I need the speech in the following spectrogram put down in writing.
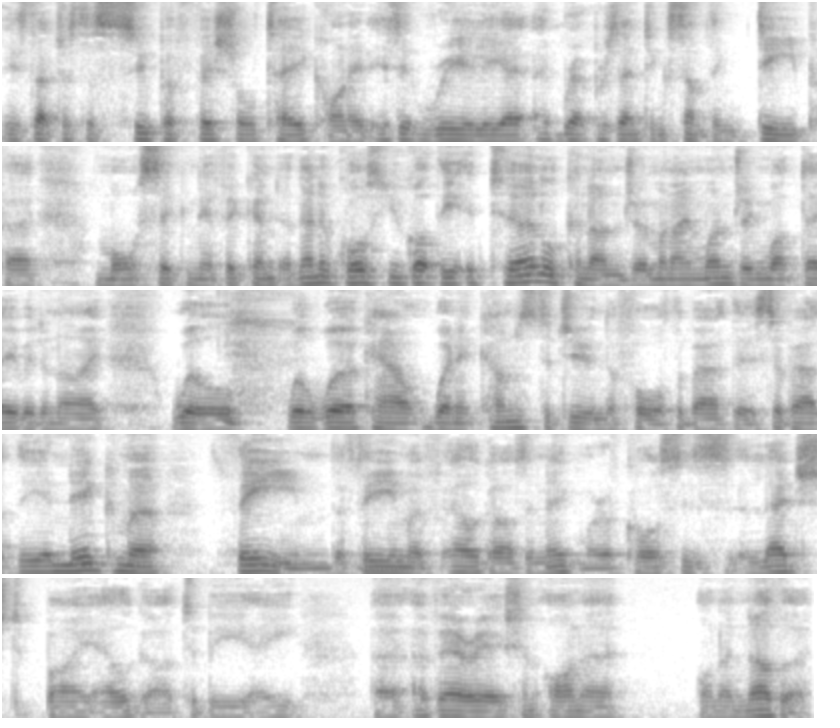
is that just a superficial take on it? Is it really uh representing something deeper, more significant? And then of course you've got the eternal conundrum, and I'm wondering what David and I will will work out when it comes to June the fourth about this, about the enigma theme. The theme of Elgar's enigma, of course, is alleged by Elgar to be a a, a variation on a on another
